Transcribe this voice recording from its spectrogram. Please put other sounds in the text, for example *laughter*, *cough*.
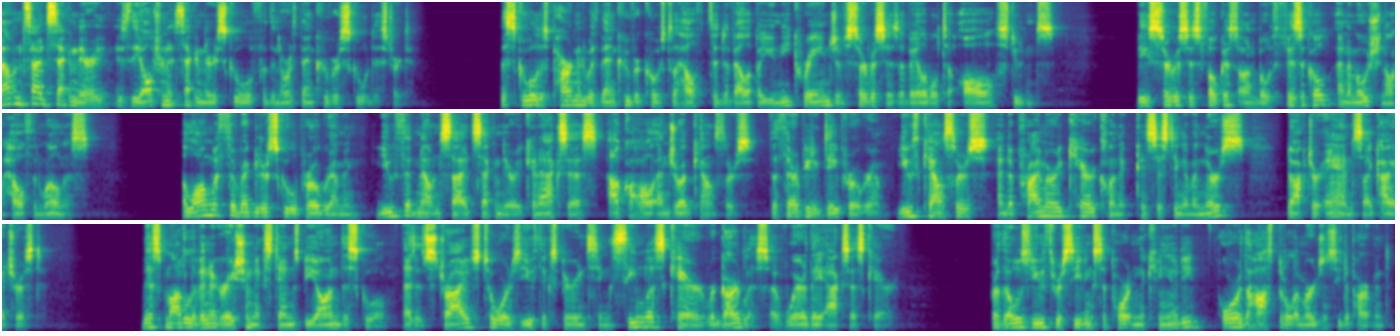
Mountainside Secondary is the alternate secondary school for the North Vancouver School District. The school has partnered with Vancouver Coastal Health to develop a unique range of services available to all students. These services focus on both physical and emotional health and wellness. Along with the regular school programming, youth at Mountainside Secondary can access alcohol and drug counselors, the therapeutic day program, youth counselors, and a primary care clinic consisting of a nurse, doctor, and psychiatrist. This model of integration extends beyond the school as it strives towards youth experiencing seamless care regardless of where they access care. For those youth receiving support in the community or the hospital emergency department,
